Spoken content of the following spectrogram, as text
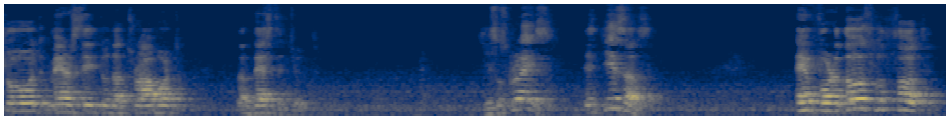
showed mercy to the troubled, the destitute? Jesus Christ. It's Jesus. And for those who thought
